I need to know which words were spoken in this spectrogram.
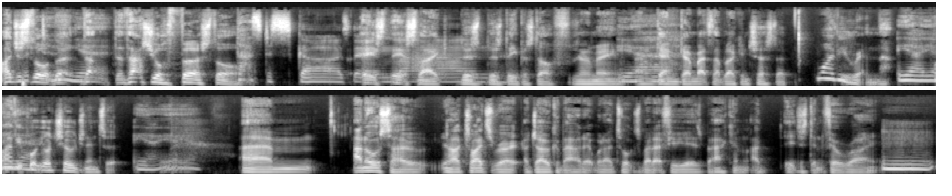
I just thought that, that, that that's your first thought. That's disgusting. it's it's like there's there's deeper stuff. You know what I mean? Yeah. And again, going back to that bloke in Chester, why have you written that? Yeah, yeah. why have yeah. you brought your children into it? Yeah, yeah, yeah. Um, and also, you know, I tried to write a joke about it when I talked about it a few years back, and I, it just didn't feel right. Mm,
